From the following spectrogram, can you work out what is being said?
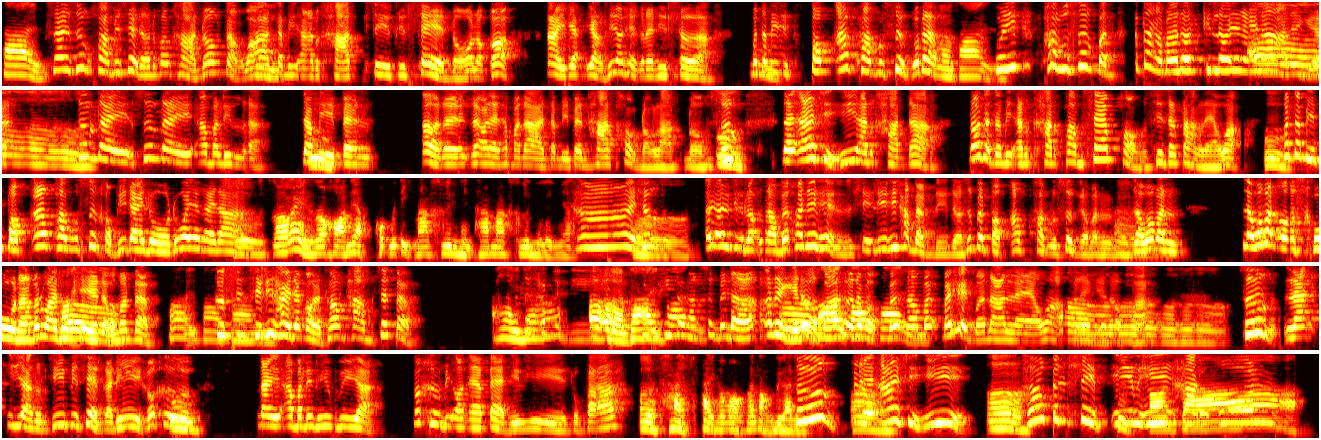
ใช่ ใช่ซึ่งความพิเศษของทุกคนขานอกจากว่าอืม จะมีอันคัดซีนพิเศษเนาะแล้วก็อะอย่างอย่างที่เราเห็นกันในทีเซอร์อะมันจะมีป๊อปอัพความรู้สึกว่าแบบเออใช่อุ้ยความรู้สึกเหมือนกระต่ายกับมาราโดนกินเลยยังไงล่ะอะไรอย่างเงี้ยเออเออ ซึ่งในซึ่งในอมรินทร์อะ จะมีอืมเป็น เออในในออนไลน์ธรรมดาจะมีเป็นพาร์ทของน้องรักเนาะซึ่งอืม ในไอซีอีอันคัดอะ นอกจากจะมีอันคัดความแซ่บของซีนต่างๆ แล้วอะอืมก็จะมีป๊อปอัพความรู้สึกของพี่ไดโดด้วยยังไงล่ะเออเราก็เห็นตัวละครเนี่ยครบมิติมากขึ้นเห็นภาพมากขึ้นอะไรอย่างเงี้ยใช่ซึ่งเออเอ้ยเอาจริงๆเราเราไม่ค่อยได้เห็นซีรีส์ที่ทำแบบนี้เนอะซึ่งเป็นป๊อปอัพความรู้สึกอะมันเออเราว่ามันเราว่ามันโอสคูลนะมัน Y2K เออแต่ว่ามันแบบใช่ใช่คือใช่ซีรีส์ไทยแต่ก่อนชอบทำเช่นแบบ อะไรมันจะนะทำอย่างนี้เออเออใช่พี่ใช่จะรักฉันไม่นะอะไรอย่างเงี้ยเอเนออะปะใช่เราจะแบบใช่ไม่ใช่เราไม่ไม่เห็นมานานแล้วอะเออะไรออย่างเอเงี้ยอเนอะเอปะอเออเออเออ ซึ่งและอีกอย่างหนึ่งที่พิเศษกันดีก็คืออม ในอมรินทีวีอะก็คือมีออนแอร์แปด EP ถูกปะเออใช่ใช่เขาบอกตั้งสองเดือน ซึ่งเอในอ ไอซีอีเออเพิ่มเป็นสิบสิบ EP ตอนค่ะจ้าทุกคน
